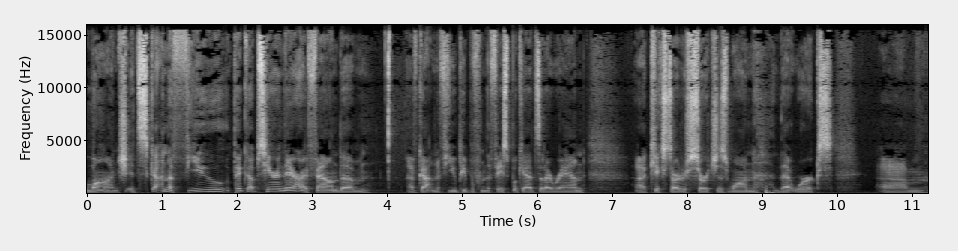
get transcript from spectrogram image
launch. It's gotten a few pickups here and there. I found um, I've gotten a few people from the Facebook ads that I ran. Uh, Kickstarter search is one that works. Um,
